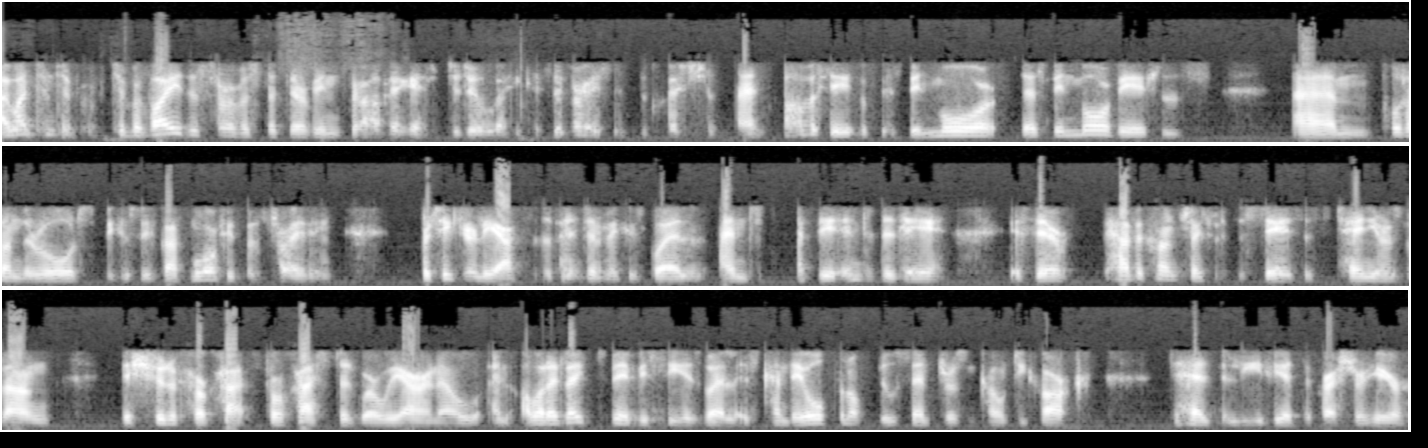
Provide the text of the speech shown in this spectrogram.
I, want them to to provide the service that they're being they're obligated to do. I think it's a very simple question, and obviously there's been more there's been more vehicles um, put on the road because we've got more people driving particularly after the pandemic as well. And at the end of the day, if they have a contract with the state that's 10 years long, they should have forecasted where we are now. And what I'd like to maybe see as well is can they open up new centres in County Cork to help alleviate the pressure here?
